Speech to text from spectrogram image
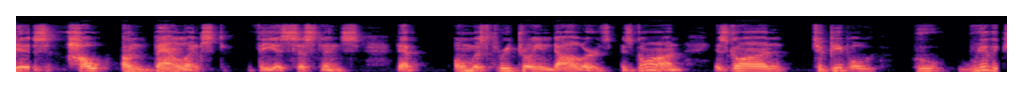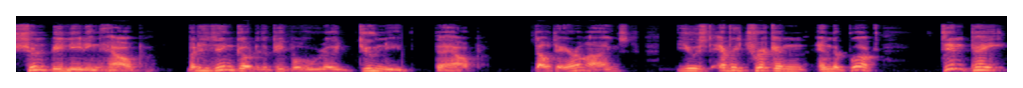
is how unbalanced the assistance that almost $3 trillion is gone is gone to people who really shouldn't be needing help but it didn't go to the people who really do need the help Delta Airlines used every trick in, in the book, didn't pay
